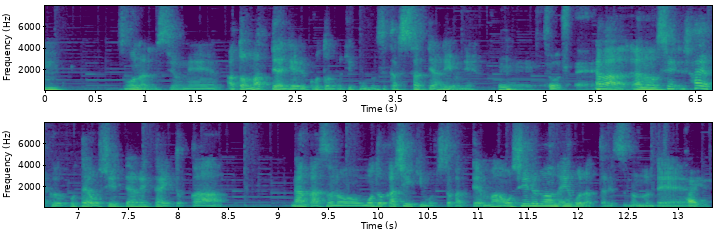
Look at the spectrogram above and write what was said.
うんそうなんですよね。あとは待ってあげることの結構難しさってあるよね。うん、そうですねだ。から、あの、せ早く答えを教えてあげたいとか、なんかその、もどかしい気持ちとかって、まあ、教える側のエゴだったりするので、はい。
